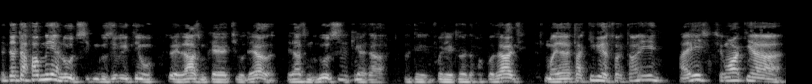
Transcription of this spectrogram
É da família Nutzi, inclusive tem o, o Erasmo, que é tio dela, Erasmo Nutzi, uhum. que era, foi diretor da faculdade, mas ela é taquígrafa. Então aí, aí chegou uma que a,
